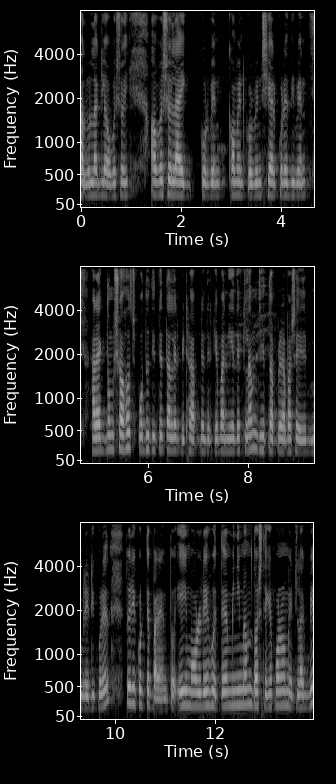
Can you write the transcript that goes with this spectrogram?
ভালো লাগলে অবশ্যই অবশ্যই লাইক করবেন, কমেন্ট করবেন, শেয়ার করে দিবেন। আর একদম সহজ পদ্ধতিতে তালের পিঠা আপনাদেরকে বানিয়ে দেখলাম, যেহেতু আপনারা বাসায় রেডি করে তৈরি করতে পারেন। তো এই মল্ডে হইতে মিনিমাম দশ থেকে পনেরো মিনিট লাগবে।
